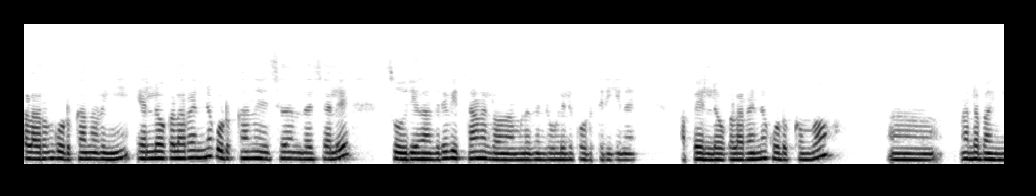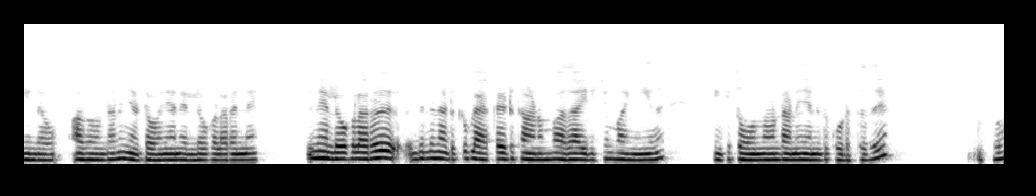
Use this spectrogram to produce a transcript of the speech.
കളറും കൊടുക്കാൻ തുടങ്ങി. യെല്ലോ കളർ തന്നെ കൊടുക്കാന്ന് വെച്ചത് എന്താ വെച്ചാൽ സൂര്യകാന്തിന്റെ വിത്താണല്ലോ നമ്മൾ ഇതിന്റെ ഉള്ളിൽ കൊടുത്തിരിക്കുന്നത് അപ്പോൾ യെല്ലോ കളർ തന്നെ കൊടുക്കുമ്പോൾ നല്ല ഭംഗി ഉണ്ടാവും അതുകൊണ്ടാണ് ഞാൻ കേട്ടോ ഞാൻ യെല്ലോ കളർ തന്നെ. പിന്നെ യെല്ലോ കളർ ഇതിന്റെ നടുക്ക് ബ്ലാക്ക് ആയിട്ട് കാണുമ്പോൾ അതായിരിക്കും ഭംഗിയെന്ന് എനിക്ക് തോന്നുന്നതുകൊണ്ടാണ് ഞാനിത് കൊടുത്തത്. അപ്പോൾ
